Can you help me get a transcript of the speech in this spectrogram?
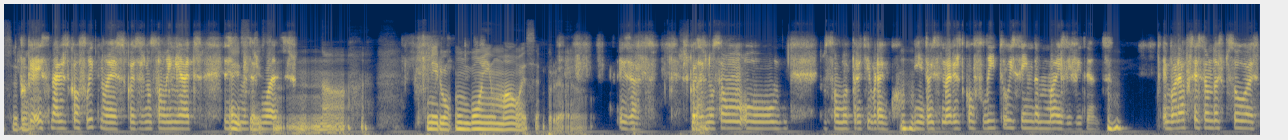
Seja... Porque em cenários de conflito, não é? As coisas não são lineares, existem é muitas é nuances. Não. definir um bom e um mau é sempre. Exato. As coisas não são, o, não são uma preto e branco. Uhum. E então, em cenários de conflito, isso é ainda mais evidente. Uhum. Embora a percepção das pessoas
